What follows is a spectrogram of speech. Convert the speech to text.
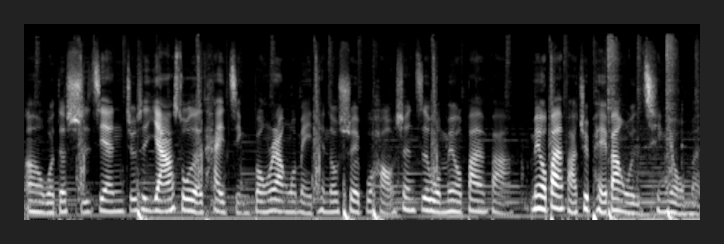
呃我的时间就是压缩得太紧绷，让我每天都睡不好，甚至我没有办法没有办法去陪伴我的亲友们。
